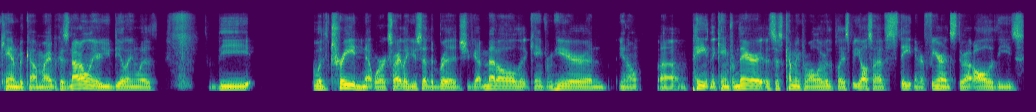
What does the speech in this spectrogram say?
can become, right? Because not only are you dealing with the with trade networks, right? Like you said, the bridge, you've got metal that came from here and, you know, um, paint that came from there. It's just coming from all over the place. But you also have state interference throughout all of these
